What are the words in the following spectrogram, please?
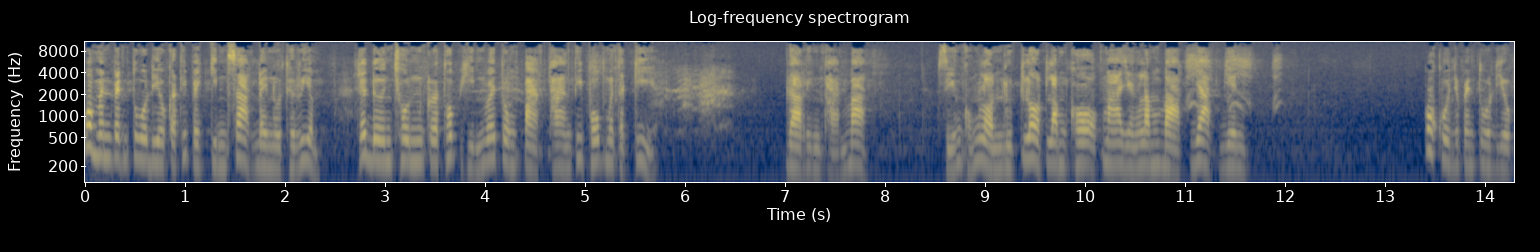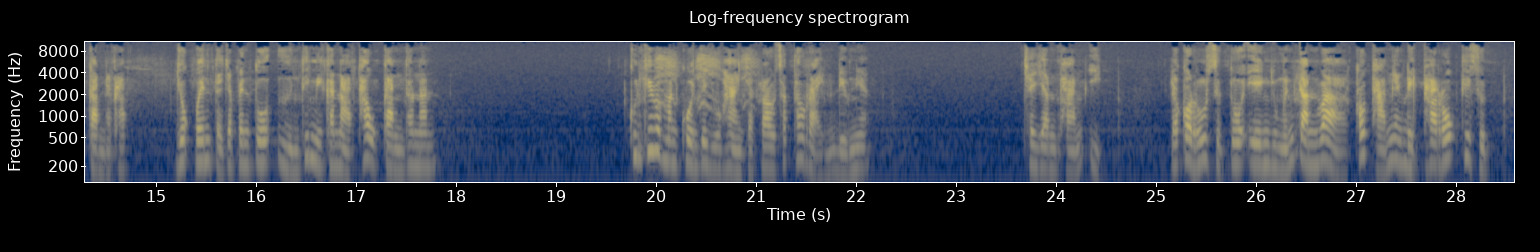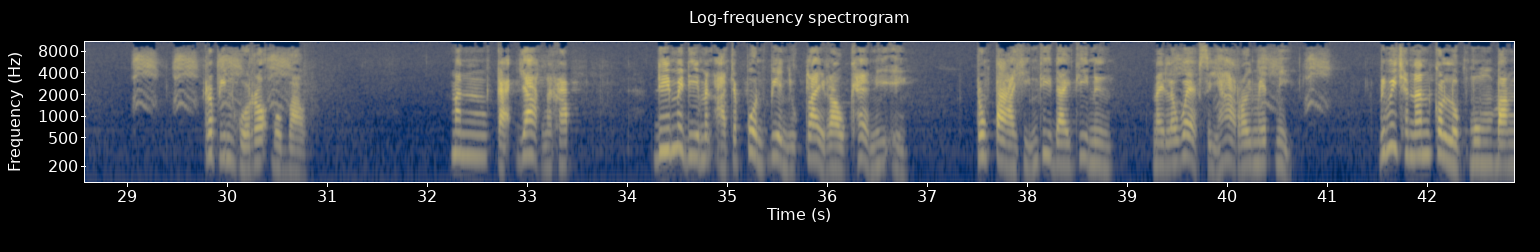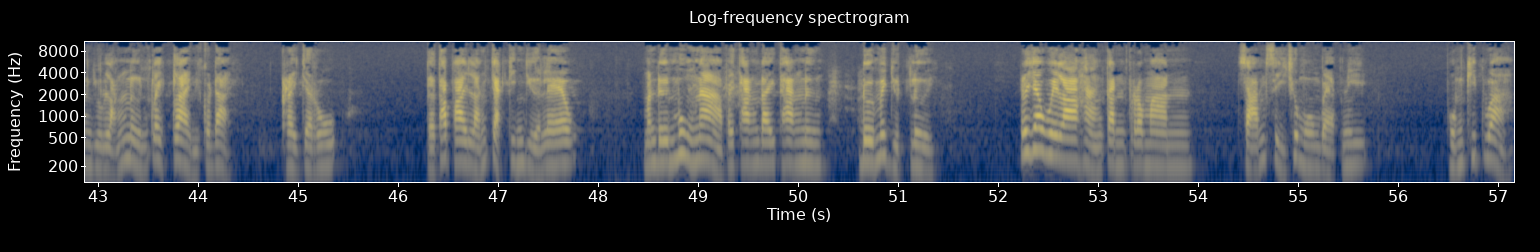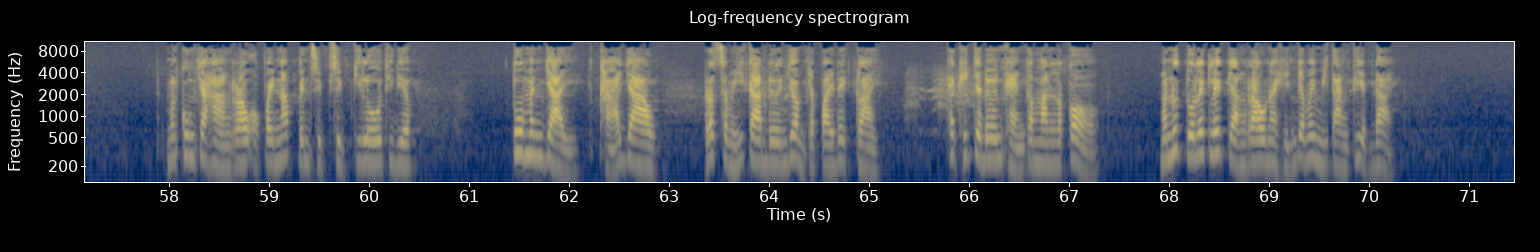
ว่ามันเป็นตัวเดียวกับที่ไปกินซากไดโนเทเรียม และเดินชนกระทบหินไว้ตรงปากทางที่พบเมื่อตะกี้ ดารินถามบ้างเสียงของหล่อนหลุดลอดลำคอออกมาอย่างลำบากยากเย็น ก็ควรจะเป็นตัวเดียวกันนะครับ ยกเว้นแต่จะเป็นตัวอื่นที่มีขนาดเท่ากันเท่านั้น คุณคิดว่ามันควรจะอยู่ห่างจากเราสักเท่าไหร่เดี๋ยวนี้ชยันถามอีก แล้วก็รู้สึกตัวเองอยู่เหมือนกันว่า เขาถามอย่างเด็กทารกที่สุดระพินหัวเราะเบาๆ มันกะยากนะครับ ดีไม่ดีมันอาจจะป้วนเปี้ยนอยู่ใกล้เราแค่นี้เอง ตรงป่าหินที่ใดที่หนึ่งในละแวกสี่ห้าร้อยเมตรนี่ รือมิฉะนั้นก็หลบมุมบังอยู่หลังเนินใกล้ๆนี่ก็ได้ ใครจะรู้ แต่ถ้าภายหลังจากกินเหยื่อแล้ว มันเดินมุ่งหน้าไปทางใดทางหนึ่ง โดยไม่หยุดเลย ระยะเวลาห่างกันประมาณสามสี่ชั่วโมงแบบนี้ ผมคิดว่า มันคงจะห่างเราออกไปนับเป็นสิบสิบกิโลทีเดียว ตัวมันใหญ่ ขายาว รัศมีการเดินย่อมจะไปได้ไกล ถ้าคิดจะเดินแข่งกับมันแล้วก็ มนุษย์ตัวเล็ก ๆ อย่างเรานะ่ะเห็นจะไม่มีทางเทียบได้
